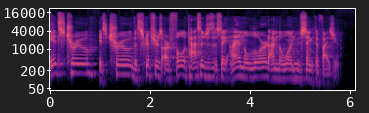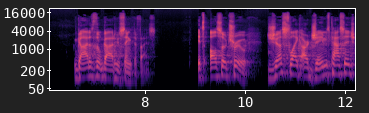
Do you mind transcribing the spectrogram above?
It's true, it's true. The scriptures are full of passages that say, I am the Lord, I'm the one who sanctifies you. God is the God who sanctifies. It's also true. Just like our James passage,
